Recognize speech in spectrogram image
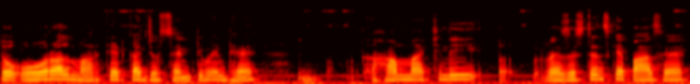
तो ओवरऑल मार्केट का जो सेंटिमेंट है, हम एक्चुअली रेजिस्टेंस के पास है।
